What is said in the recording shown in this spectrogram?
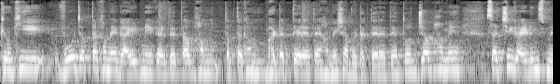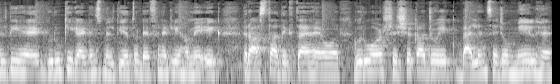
क्योंकि वो जब तक हमें गाइड नहीं करते, तब हम, तब तक हम भटकते रहते हैं, हमेशा भटकते रहते हैं। तो जब हमें सच्ची गाइडेंस मिलती है, गुरु की गाइडेंस मिलती है तो डेफिनेटली हमें एक रास्ता दिखता है। और गुरु और शिष्य का जो एक बैलेंस है, जो मेल है,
